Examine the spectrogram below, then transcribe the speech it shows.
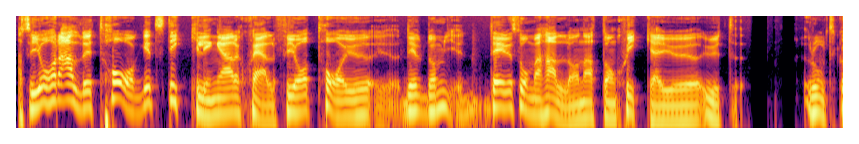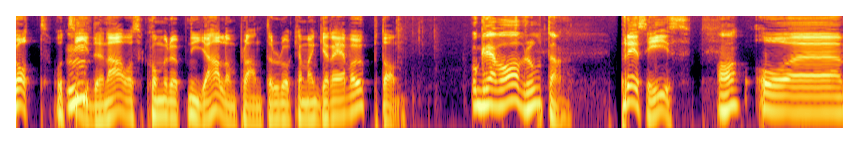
Alltså jag har aldrig tagit sticklingar själv för jag tar ju, det, de, det är ju så med hallon att de skickar ju ut rotskott åt sidorna och så kommer det upp nya hallonplantor och då kan man gräva upp dem. Och gräva av roten? Precis. Ja. Och eh,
